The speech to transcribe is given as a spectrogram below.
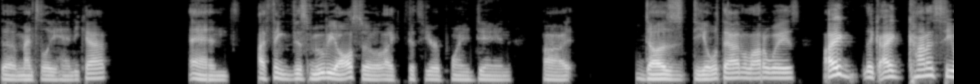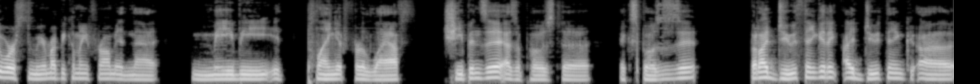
the mentally handicapped. And I think this movie also, like to, your point, Dane, uh, does deal with that in a lot of ways. I like I kind of see where Samir might be coming from in that maybe it playing it for laughs cheapens it as opposed to exposes it. But I do think it. I do think uh,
